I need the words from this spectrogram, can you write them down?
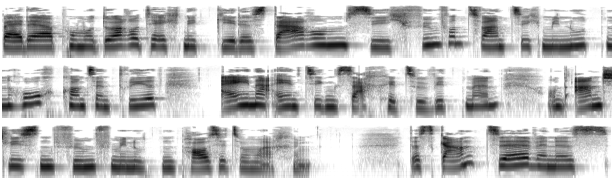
Bei der Pomodoro-Technik geht es darum, sich 25 Minuten hochkonzentriert einer einzigen Sache zu widmen und anschließend fünf Minuten Pause zu machen. Das Ganze, wenn es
